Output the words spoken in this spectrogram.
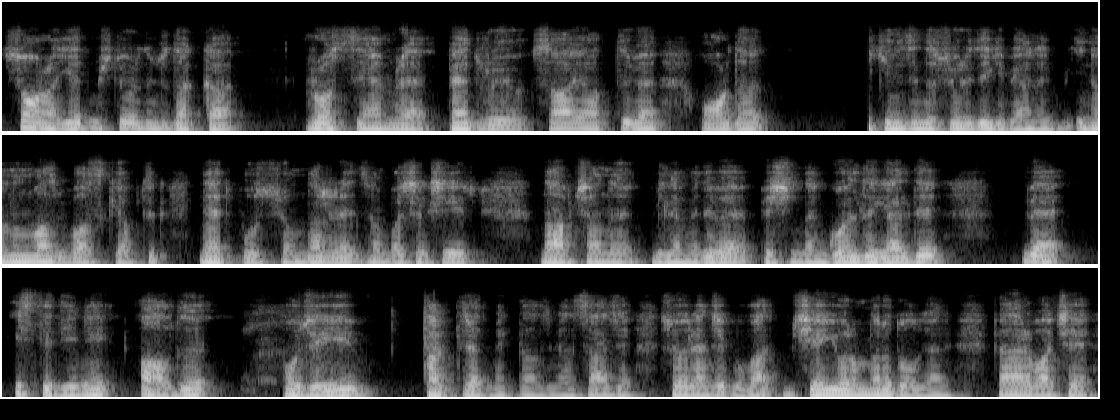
sonra 74. dakika Rossi, Emre, Pedro'yu sahaya attı ve orada ikinizin de söylediği gibi yani inanılmaz bir baskı yaptık. Net pozisyonlar. Resmen Başakşehir ne yapacağını bilemedi ve peşinden gol de geldi ve istediğini aldı. Hocayı takdir etmek lazım. Yani sadece söylenecek bu. Şey yorumları da oluyor yani. Fenerbahçe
